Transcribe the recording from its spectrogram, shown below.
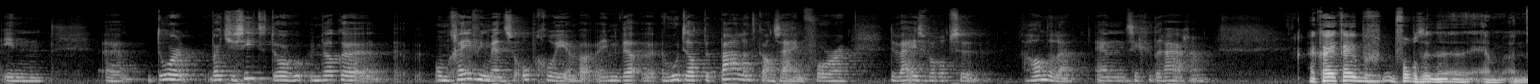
in, door wat je ziet, door in welke omgeving mensen opgroeien, in wel, hoe dat bepalend kan zijn voor de wijze waarop ze handelen en zich gedragen. Nou, kan, je, kan je bijvoorbeeld een, een, een,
